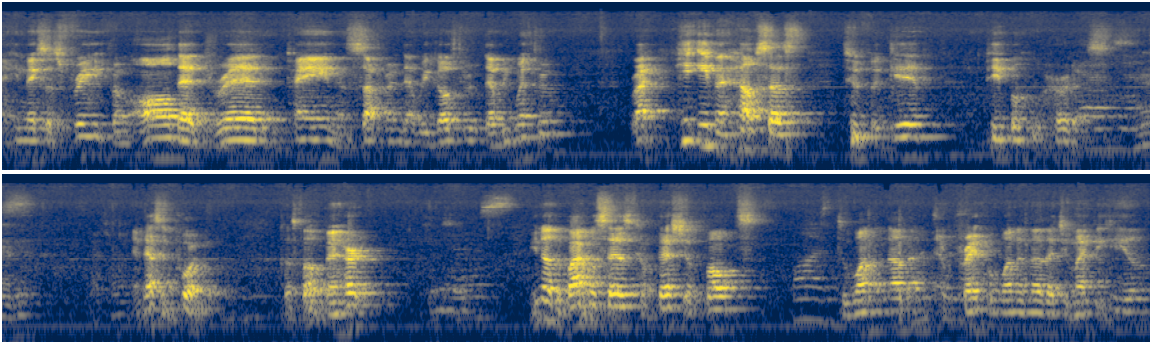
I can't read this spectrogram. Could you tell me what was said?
And he makes us free from all that dread and pain and suffering that we go through, that we went through right? He even helps us to forgive people who hurt us. Mm-hmm. And that's important because folks been hurt. You know, the Bible says, confess your faults to one another and pray for one another that you might be healed.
